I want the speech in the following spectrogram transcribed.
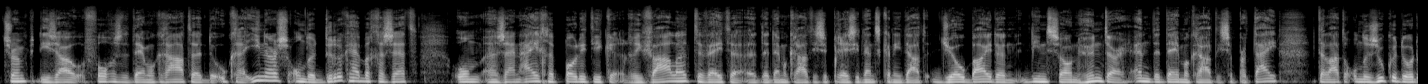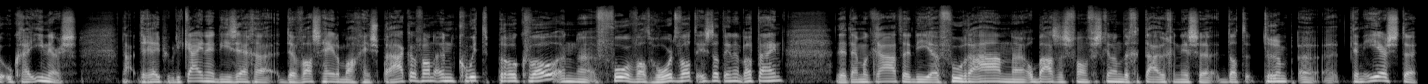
Trump die zou volgens de Democraten de Oekraïners onder druk hebben gezet om uh, zijn eigen politieke rivalen, te weten de democratische presidentskandidaat Joe Biden, dienstzoon Hunter en de Democratische Partij, te laten onderzoeken door de Oekraïners. Nou, de Republikeinen die zeggen er was helemaal geen sprake van een quid pro quo. Een uh, voor wat hoort wat is dat in het Latijn. De Democraten die uh, voeren aan uh, op basis van verschillende getuigenissen dat Trump ten eerste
